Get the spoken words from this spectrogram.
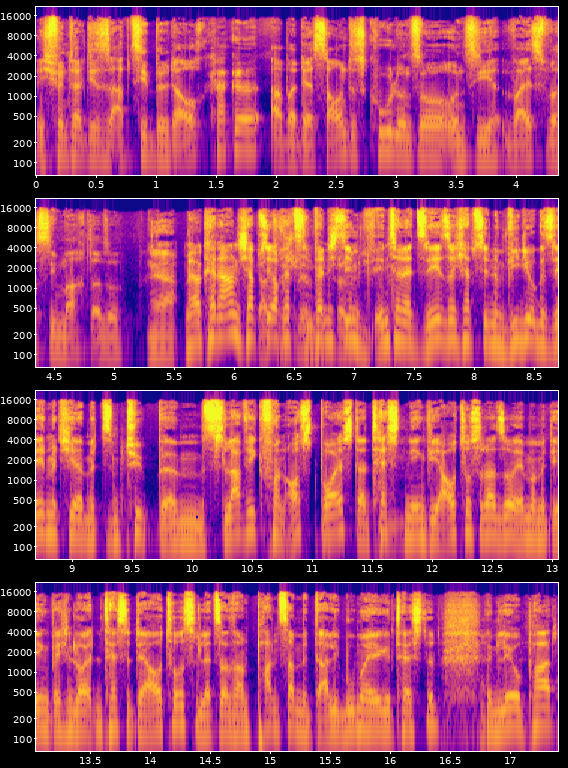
Ich finde halt dieses Abziehbild auch kacke, aber der Sound ist cool und so und sie weiß, was sie macht. Also Ja. Ja, keine Ahnung, ich habe sie auch so jetzt, wenn ich sie im. Internet sehe, so ich habe sie in einem Video gesehen mit hier mit diesem Typ ähm, Slavik von Ostboys, da testen die irgendwie Autos oder so, immer mit irgendwelchen Leuten testet der Autos. Letzter so ein Panzer mit Ali Boomer hier getestet, den Leopard.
